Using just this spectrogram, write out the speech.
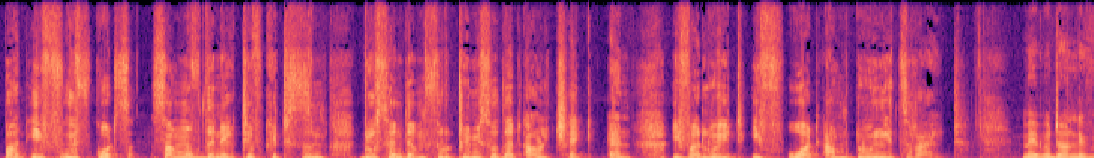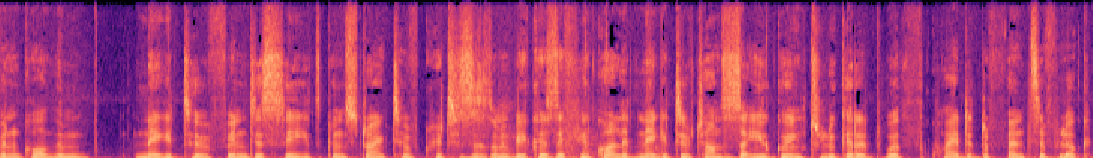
But if we've got some of the negative criticism, do send them through to me so that I'll check and evaluate if what I'm doing is right. Maybe don't even call them negative and just say it's constructive criticism. Because if you call it negative chances are you're going to look at it with quite a defensive look.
